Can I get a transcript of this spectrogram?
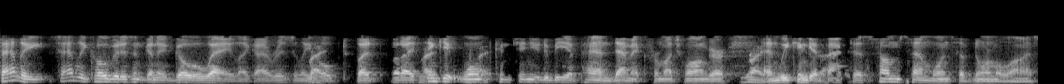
sadly, sadly, COVID isn't going to go away like I originally right. hoped. But but I right. think it won't right. continue to be a pandemic for much longer, right. and we can get back to some semblance of normal lives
